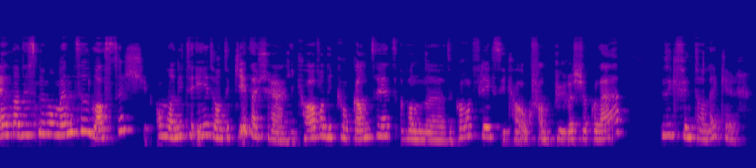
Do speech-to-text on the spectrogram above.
En dat is met momenten lastig om dat niet te eten, want ik eet dat graag. Ik hou van die krokantheid van de, cornflakes. Ik hou ook van pure chocola. Dus ik vind dat lekker.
